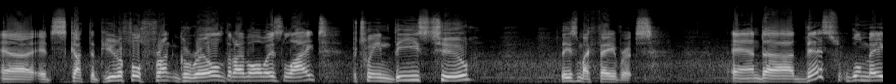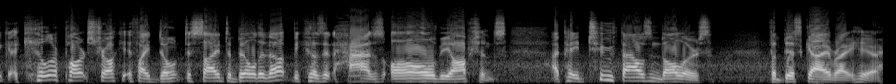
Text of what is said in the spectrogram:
Uh, it's got the beautiful front grille that I've always liked. Between these two, these are my favorites. And uh, this will make a killer parts truck if I don't decide to build it up because it has all the options. I paid $2,000 for this guy right here.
